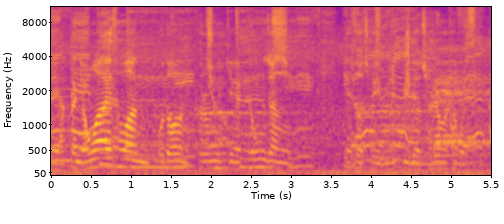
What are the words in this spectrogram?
네, 약간 영화에서만 보던 그런 느낌의 폐공장에서 저희 뮤직비디오 촬영을 하고 있습니다.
